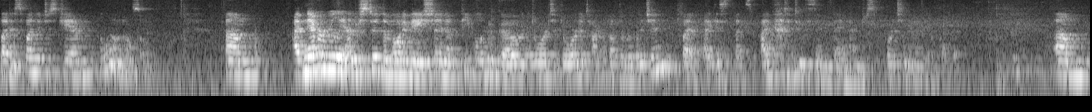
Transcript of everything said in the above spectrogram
But it's fun to just jam alone also. Um, I've never really understood the motivation of people who go door to door to talk about the religion, but I guess that's, I of do the same thing. I'm just fortunate I get a pulpit. Um,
